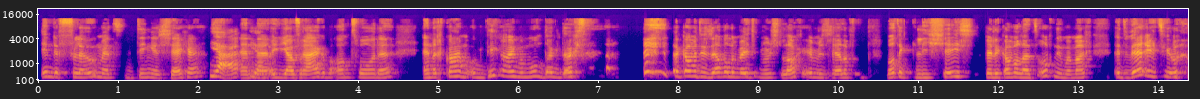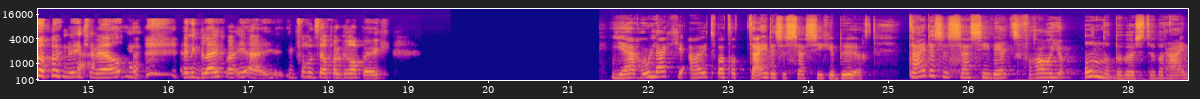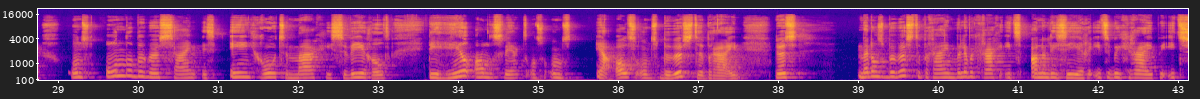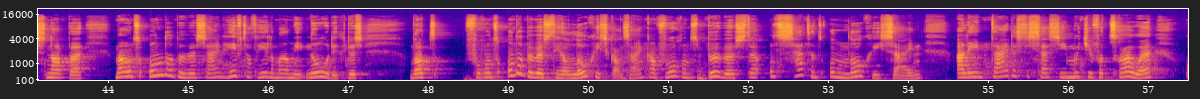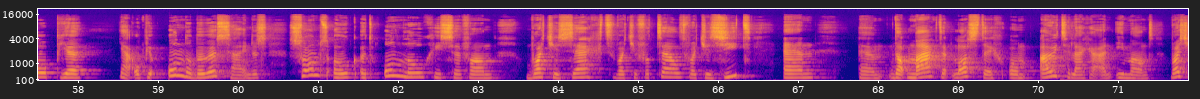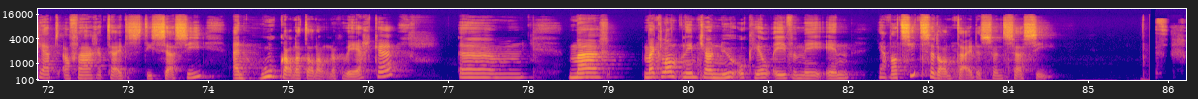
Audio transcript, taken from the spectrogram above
in de flow met dingen zeggen. Ja, en ja. Uh, jouw vragen beantwoorden. En er kwamen ook dingen uit mijn mond dat ik dacht... dan kwam het dus zelf wel een beetje moest lachen in mezelf. Wat ik clichés wil ik allemaal laten opnoemen. Maar het werkt gewoon, weet ja, je wel. Ja. En ik blijf maar... Ja, ik vond het zelf wel grappig. Ja, hoe leg je uit wat er tijdens een sessie gebeurt? Tijdens een sessie werkt vooral je onderbewuste brein. Ons onderbewustzijn is één grote magische wereld die heel anders werkt als ons, ja, als ons bewuste brein. Dus met ons bewuste brein willen we graag iets analyseren, iets begrijpen, iets snappen. Maar ons onderbewustzijn heeft dat helemaal niet nodig. Dus wat voor ons onderbewuste heel logisch kan zijn, kan voor ons bewuste ontzettend onlogisch zijn. Alleen tijdens de sessie moet je vertrouwen op je, ja, op je onderbewustzijn. Dus soms ook het onlogische van wat je zegt, wat je vertelt, wat je ziet. En um, dat maakt het lastig om uit te leggen aan iemand wat je hebt ervaren tijdens die sessie. En hoe kan het dan ook nog werken? Um, maar mijn klant neemt jou nu ook heel even mee in, ja, wat ziet ze dan tijdens zo'n sessie?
